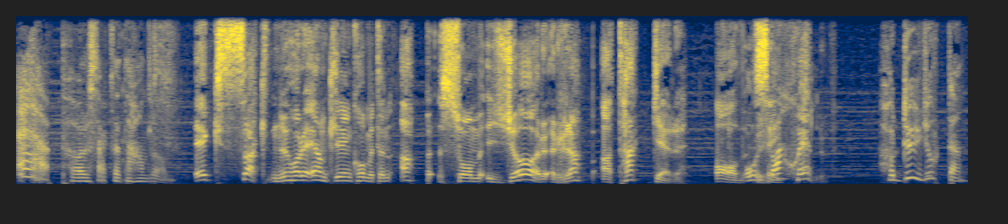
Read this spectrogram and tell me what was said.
app har du sagt att det handlar om. Exakt, nu har det äntligen kommit en app som gör rapattacker av sig Va? själv. Har du gjort den?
